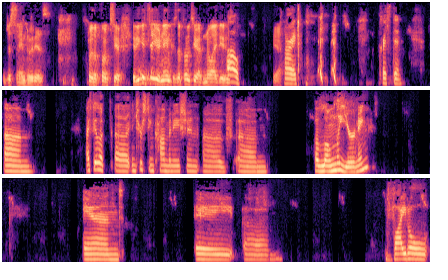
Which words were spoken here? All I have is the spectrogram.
I'm just saying who it is for the folks here. If you could say your name, because the folks here have no idea. Who oh, yeah. Sorry, Kristen. Um, I feel a uh, interesting combination of um, a lonely yearning and a um, vital,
